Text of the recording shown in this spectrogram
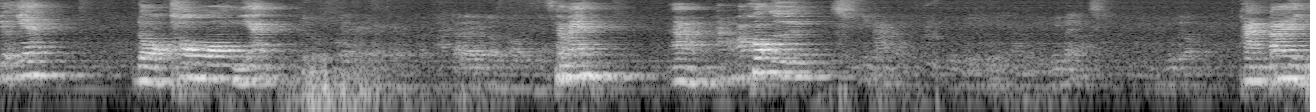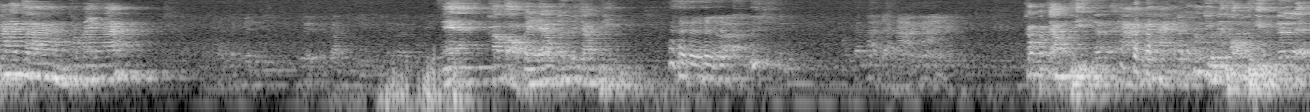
เยอะแยะ ดอกทองอย่างเงี้ย อะไรก็ต่อต่อเลย ใช่ไหมอ่าเอาข้ออื่น มีน้ำมีน้ำมีไหมรู้เดี๋ยว ผ่านไปพระอาจารย์ทำไมคะ อาจจะเป็นเวทประจำถิ่น เนี่ยเขาตอบไปแล้วเพื่อนประจำถิ่น ก็น่าจะหาง่าย ก็ประจำถิ่นนั่นแหละหาง่ายเพราะมันอยู่ในท้องถิ่นนั่นแหละ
